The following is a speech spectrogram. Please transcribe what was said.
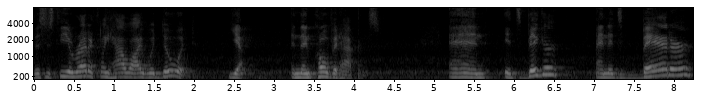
This is theoretically how I would do it. Yeah. And then COVID happens. And it's bigger and it's better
